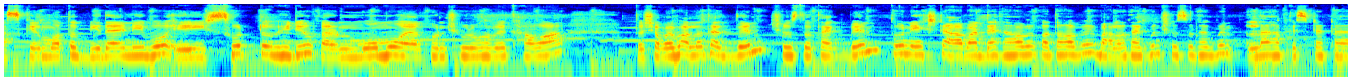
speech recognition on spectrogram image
আজকের মতো বিদায় নিব এই ছোট্ট ভিডিও কারণ মোমো এখন শুরু হবে খাওয়া। তো সবাই ভালো থাকবেন, সুস্থ থাকবেন। তো নেক্সট আবার দেখা হবে, কথা হবে। ভালো থাকবেন, সুস্থ থাকবেন। আল্লাহ হাফিজ, টাটা।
